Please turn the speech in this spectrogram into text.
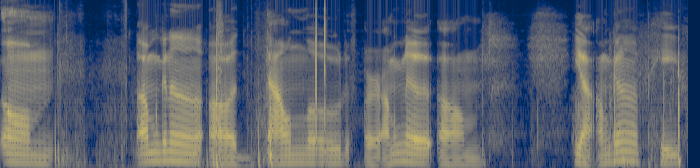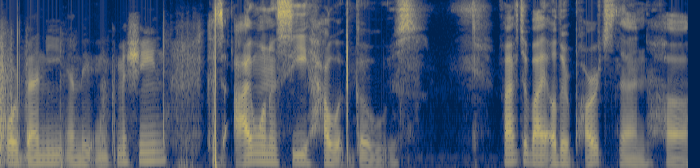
um, I'm gonna uh download or I'm gonna um, yeah, I'm gonna pay for Bendy and the ink machine because I want to see how it goes. If I have to buy other parts, then huh.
